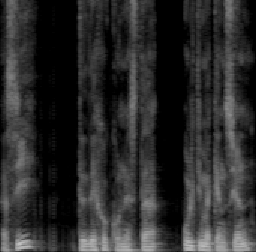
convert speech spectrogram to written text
Así te dejo con esta última canción.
